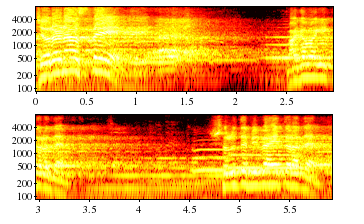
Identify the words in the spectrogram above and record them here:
জোরে না আসতে ভাগাভাগি করে দেন। শুরুতে বিবাহিতরা দেন।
